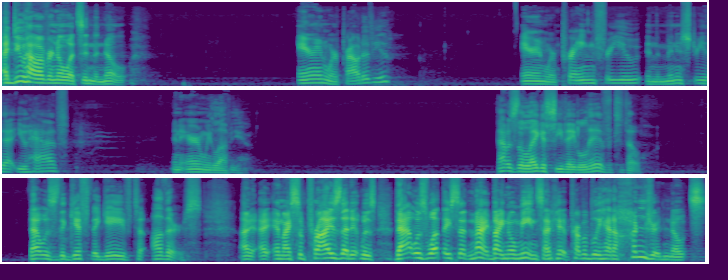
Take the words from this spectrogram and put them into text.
I do, however, know what's in the note. Aaron, we're proud of you. Aaron, we're praying for you in the ministry that you have. And Aaron, we love you. That was the legacy they lived, though. That was the gift they gave to others. I, I, am I surprised that it was that was what they said? No, by no means. I had, probably had a hundred notes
